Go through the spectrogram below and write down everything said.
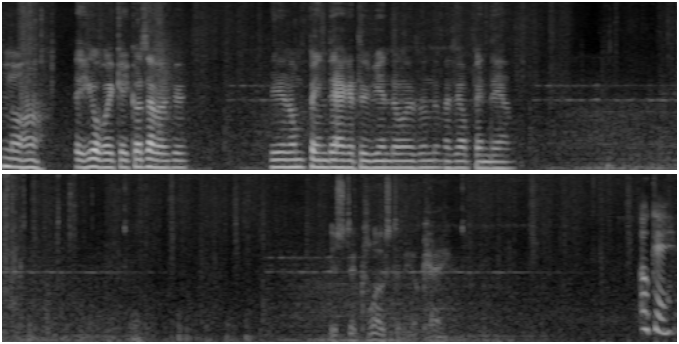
No, te digo pues que hay cosas porque son pendejas que estoy viendo, son demasiado pendejas. You stick close to me, okay? Okay.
